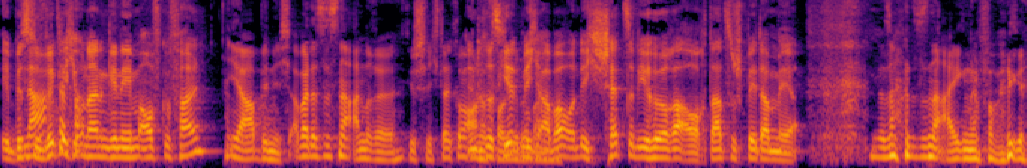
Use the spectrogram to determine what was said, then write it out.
Bist du wirklich unangenehm aufgefallen? ja, bin ich. Aber das ist eine andere Geschichte. Interessiert mich aber und ich schätze die Hörer auch. Dazu später mehr. Das das ist eine eigene Folge.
